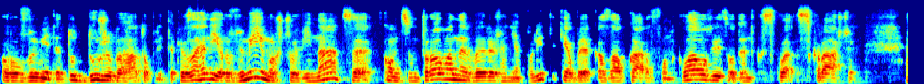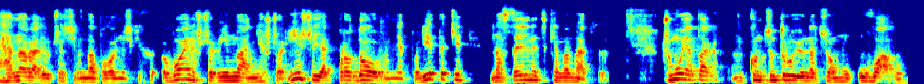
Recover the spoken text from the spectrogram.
розуміти. Тут дуже багато політики. Взагалі розуміємо, що війна це концентроване вираження політики, або як казав Карл фон Клаузвіц, один з кращих генералів часів наполеонівських воїн, що війна ніщо інше як продовження політики насильницькими методами. Чому я так концентрую на цьому увагу?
